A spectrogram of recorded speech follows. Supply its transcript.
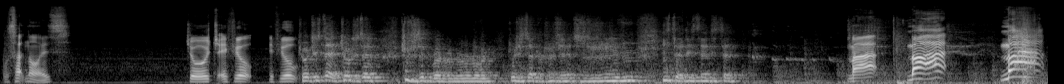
What's that noise? George, if you're, if you're, George is dead. George is dead. George is dead. Run, run, run, run, run. George is dead. George is dead. He's dead. He's dead. He's dead. Matt, Matt, Matt!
